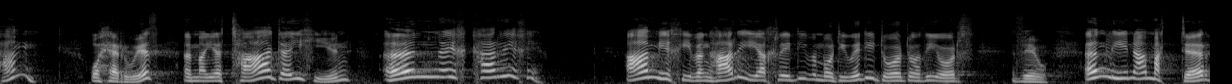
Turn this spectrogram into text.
Pam? Oherwydd y mae y tad ei hun yn eich caru chi. Am i chi fy ngharu a chredu fy mod i wedi dod oddi wrth ddiw. Ynglyn â mater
